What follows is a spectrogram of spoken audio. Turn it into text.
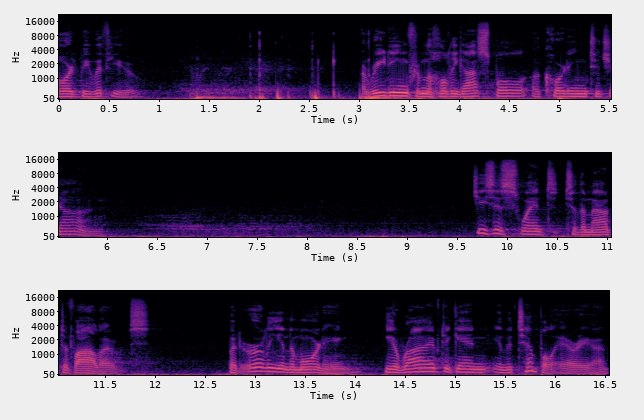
Lord be with you. A reading from the Holy Gospel according to John. Jesus went to the Mount of Olives, but early in the morning he arrived again in the temple area,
